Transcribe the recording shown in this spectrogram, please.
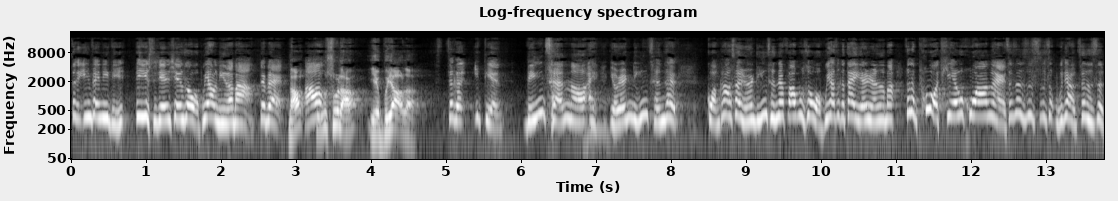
这个 Infiniti 第一时间先说我不要你了嘛，对不对？然后读书郎也不要了。这个一点凌晨哦，哎，有人凌晨在广告上，有人凌晨在发布说，我不要这个代言人了吗？这个破天荒哎，真的是是是，我讲真的是，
